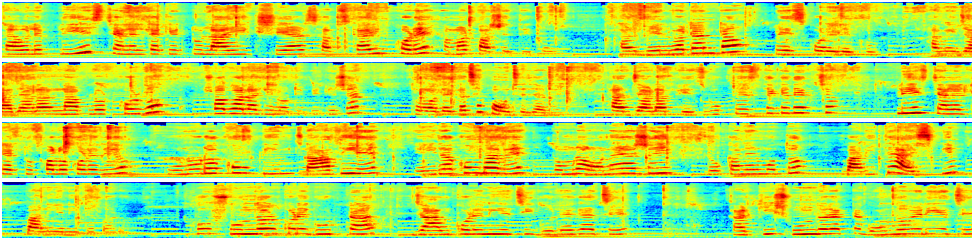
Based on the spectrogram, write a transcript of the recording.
তাহলে প্লিজ চ্যানেলটাকে একটু লাইক, শেয়ার, সাবস্ক্রাইব করে আমার পাশে থেকো। আর বেল বাটনটাও প্রেস করে রেখো। আমি যা যা রান্না আপলোড করব সবার আগে নোটিফিকেশান তোমাদের কাছে পৌঁছে যাবে। আর যারা ফেসবুক পেজ থেকে দেখছ প্লিজ চ্যানেলটা একটু ফলো করে দিও। কোনো রকম ক্রিম না দিয়ে এই রকমভাবে তোমরা অনায়াসেই দোকানের মতো বাড়িতে আইসক্রিম বানিয়ে নিতে পারো। খুব সুন্দর করে গুড়টা জাল করে নিয়েছি, গলে গেছে। আর কি সুন্দর একটা গন্ধ বেরিয়েছে।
